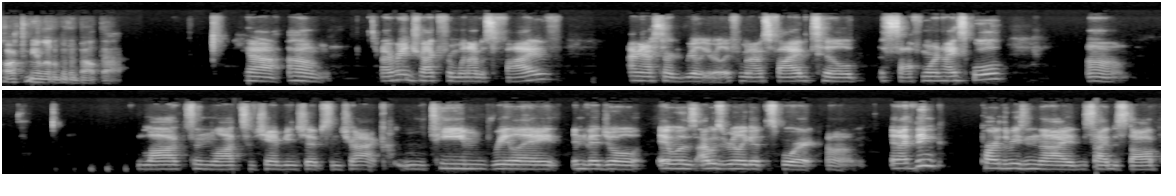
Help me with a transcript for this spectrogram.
Talk to me a little bit about that. Yeah, um, I ran track from when I was five. I mean, I started really early, from when I was five till a sophomore in high school. Um, lots and lots of championships in track, team, relay, individual. It was I was really good at the sport, um, and I think part of the reason that I decided to stop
